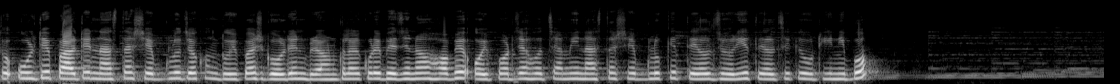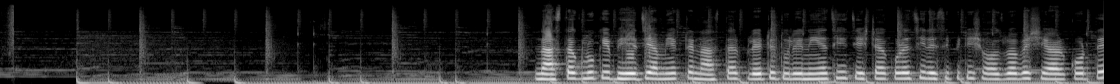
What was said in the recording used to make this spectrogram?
তো উল্টে পাল্টে নাস্তার শেপগুলো যখন দুই পাশ গোল্ডেন ব্রাউন কালার করে ভেজে নেওয়া হবে, ওই পর্যায়ে হচ্ছে আমি নাস্তার শেপগুলোকে তেল ঝরিয়ে তেল থেকে উঠিয়ে নিব। নাস্তাগুলোকে ভেজে আমি একটা নাস্তার প্লেটে তুলে নিয়েছি। চেষ্টা করেছি রেসিপিটি সহজভাবে শেয়ার করতে।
